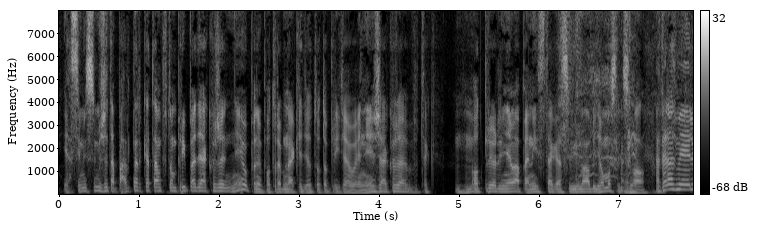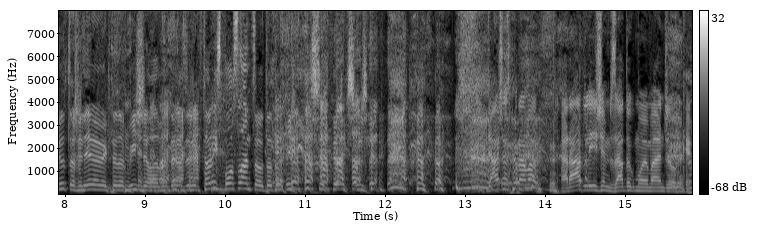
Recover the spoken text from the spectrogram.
Ja si myslím, že tá partnerka tam v tom prípade akože nie je úplne potrebná, keď ho toto priťahuje. Nie, že akože tak od prírody nemá penis, tak asi by mal byť homosexuál. A teraz mi je ľúto, že nevieme, kto to píše, lebo teraz, že ktorý z poslancov toto píše. Ďalšia správa. Rád lížem zadok mojej manželke.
